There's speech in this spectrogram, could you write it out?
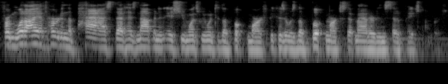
from what I have heard in the past, that has not been an issue once we went to the bookmarks because it was the bookmarks that mattered instead of page numbers.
